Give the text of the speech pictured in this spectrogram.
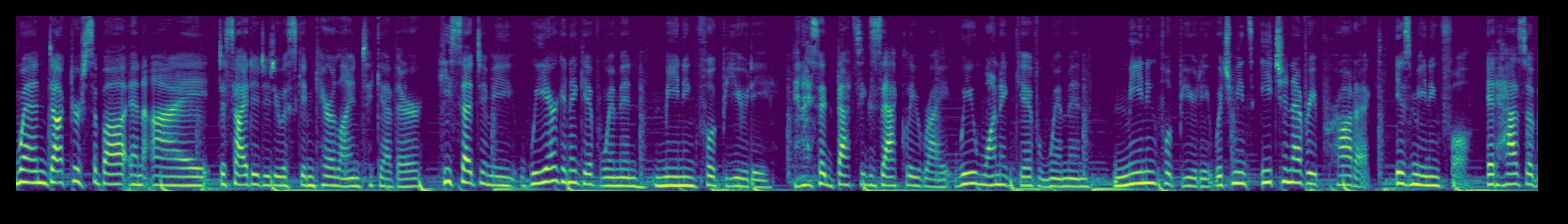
When Dr. Sebagh and I decided to do a skincare line together, he said to me, We are going to give women meaningful beauty. And I said, That's exactly right. We want to give women meaningful beauty, which means each and every product is meaningful. It has a,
